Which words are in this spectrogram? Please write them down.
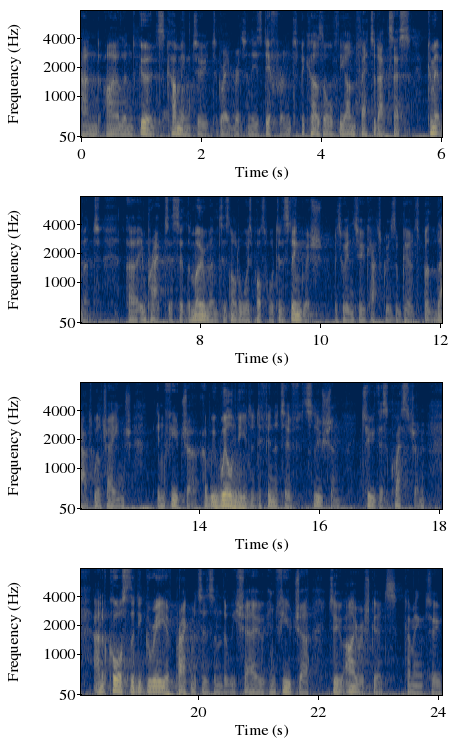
and Ireland goods coming to, to Great Britain is different because of the unfettered access commitment. uh, in practice at the moment it's not always possible to distinguish between the two categories of goods, but that will change in future. And we will need a definitive solution to this question. And of course, the degree of pragmatism that we show in future to Irish goods coming to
